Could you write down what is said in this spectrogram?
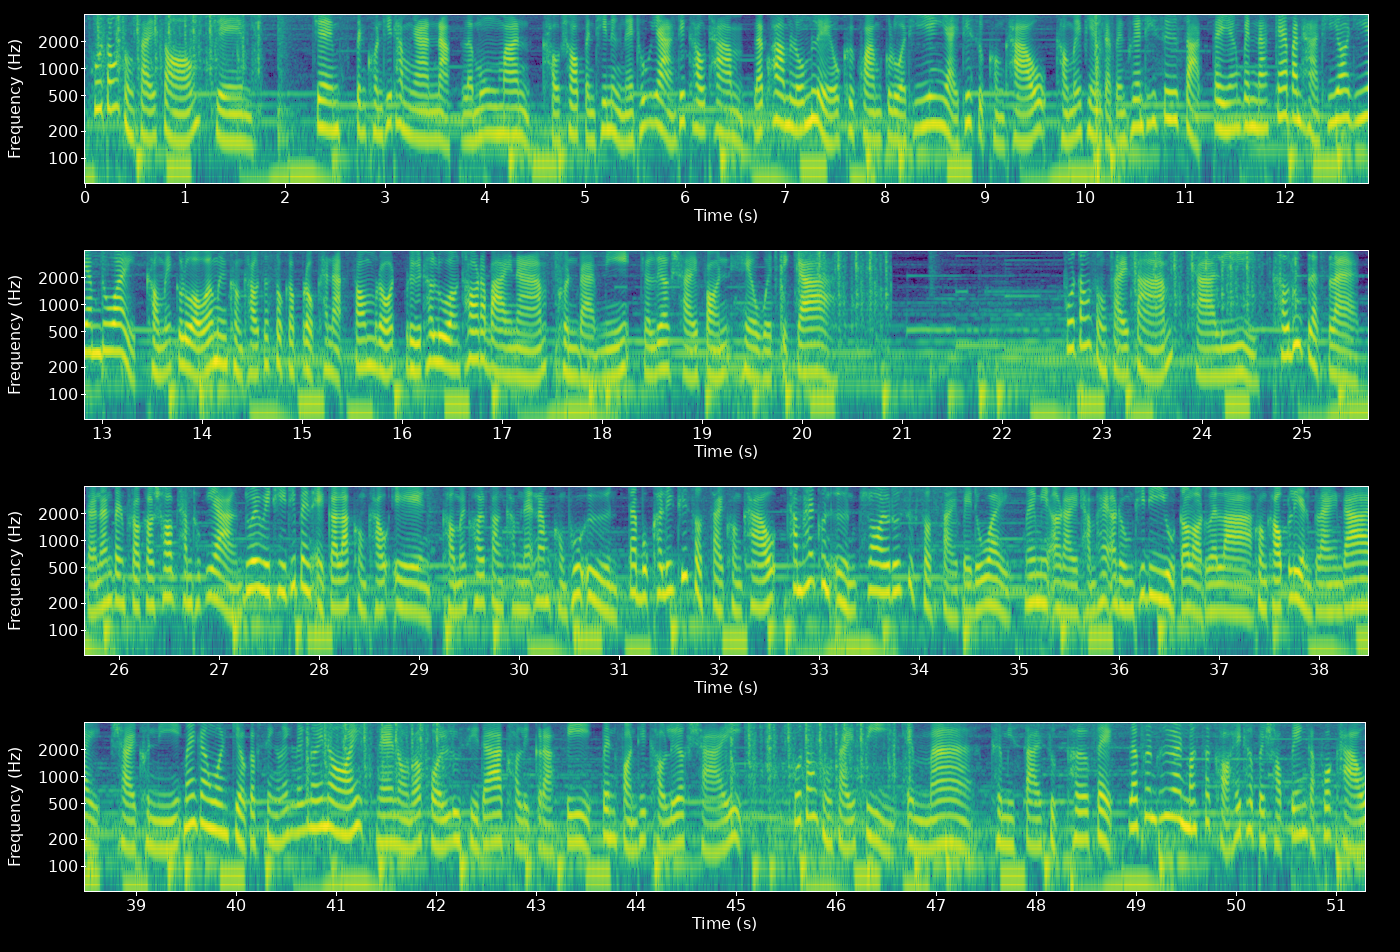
ผู้ต้องสงสัย 2 เจมส์ เจมส์เป็นคนที่ทำงานหนักและมุ่งมั่น เขาชอบเป็นที่หนึ่งในทุกอย่างที่เขาทำและความล้มเหลวคือความกลัวที่ยิ่งใหญ่ที่สุดของเขา เขาไม่เพียงแต่เป็นเพื่อนที่ซื่อสัตย์แต่ยังเป็นนักแก้ปัญหาที่ยอดเยี่ยมด้วย เขาไม่กลัวว่ามือของเขาจะสกปรกขณะซ่อมรถ หรือทะลวงท่อระบายน้ำคนแบบนี้จะเลือกใช้ฟอนต์เฮลเวติก้า ผู้ต้องสงสัย 3 ชาลี เขาดูแปลกๆ แต่นั่นเป็นเพราะเขาชอบทำทุกอย่างด้วยวิธีที่เป็นเอกลักษณ์ของเขาเอง เขาไม่ค่อยฟังคำแนะนำของผู้อื่น แต่บุคลิกที่สดใสของเขาทำให้คนอื่นพลอยรู้สึกสดใสไปด้วย ไม่มีอะไรทำให้อารมณ์ที่ดีอยู่ตลอดเวลาของเขาเปลี่ยนแปลงได้ ชายคนนี้ไม่กังวลเกี่ยวกับสิ่งเล็กๆ น้อยๆ แน่นอนว่าฟอนต์ลูซิดาคอลิกราฟีเป็นฟอนต์ที่เขาเลือกใช้ผู้ต้องสงสัย 4 เอมมา เธอมีสไตล์สุดเพอร์เฟกและเพื่อนๆ มักจะขอให้เธอไปช้อปปิ้งกับพวกเขา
